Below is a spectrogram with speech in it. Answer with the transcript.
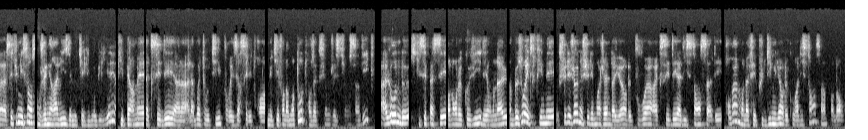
Euh, c'est une licence qu'on généralise des métiers de l'immobilier qui permet d'accéder à, la, boîte à outils pour exercer les trois métiers fondamentaux, transaction, gestion, syndic. À l'aune de ce qui s'est passé pendant le Covid et on a eu un besoin exprimé chez les jeunes et chez les moins jeunes d'ailleurs de pouvoir accéder à distance à des programmes. On a fait plus de 10 000 heures de cours à distance hein, pendant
